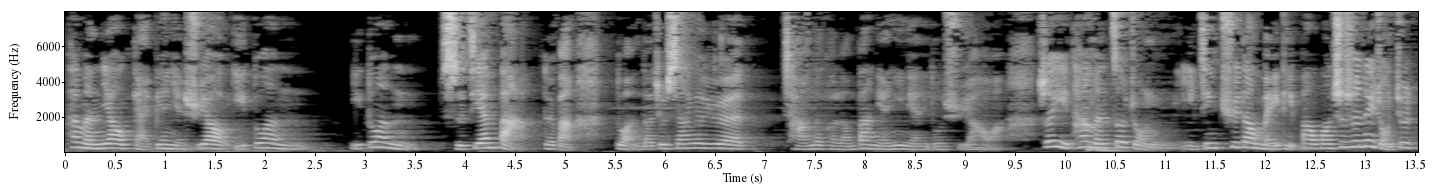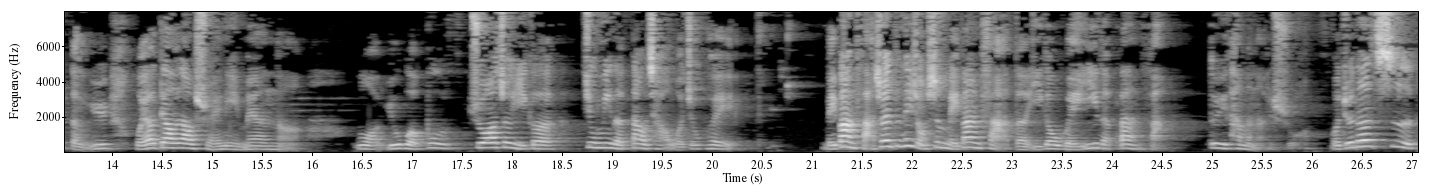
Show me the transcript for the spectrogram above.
他们要改变也需要一段一段时间吧，对吧？短的就三个月。长的可能半年、一年都需要啊，所以他们这种已经去到媒体曝光，就是那种就等于我要掉到水里面了，我如果不抓住一个救命的稻草，我就会没办法，所以那种是没办法的一个唯一的办法，对于他们来说，我觉得是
